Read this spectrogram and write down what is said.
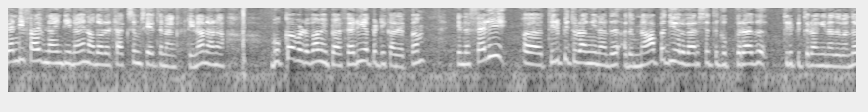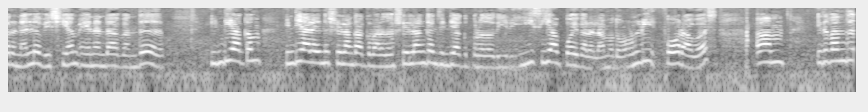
டுவெண்ட்டி ஃபைவ் நைன்டி நைன் அதோட டேக்ஸும் சேர்த்து நான் கட்டினேன். நான் புக்கை விடுவோம் இப்போ ஃபெரியை பற்றி கதைப்போம். இந்த ஃபெரி திருப்பி தொடங்கினது அது நாற்பத்தி ஒரு வருஷத்துக்கு பிறகு திருப்பி தொடங்கினது வந்து ஒரு நல்ல விஷயம். ஏனென்றா வந்து இந்தியாவுக்கும் இந்தியாவிலேருந்து ஸ்ரீலங்காவுக்கு வரதோ ஸ்ரீலங்கன்ஸ் இந்தியாவுக்கு போகிறதோ இது ஈஸியாக போய் வரலாம். அது ஒன்லி ஃபோர் ஹவர்ஸ் இது வந்து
